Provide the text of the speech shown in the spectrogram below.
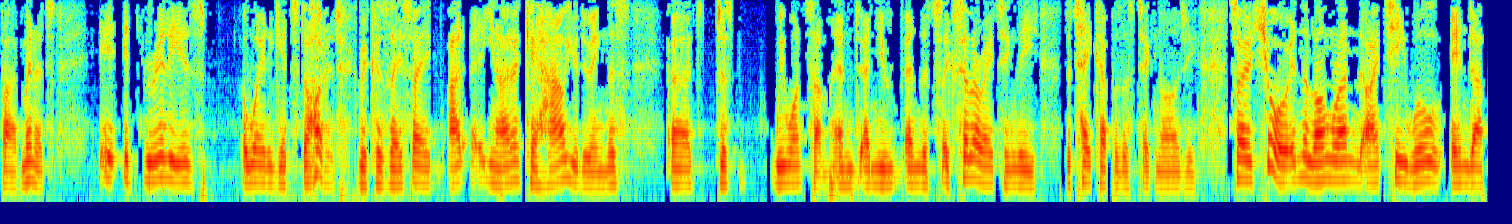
five minutes. It, it really is a way to get started because they say, I, you know, I don't care how you're doing this, uh, just we want some, and and you and it's accelerating the the take up of this technology. So sure, in the long run, IT will end up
